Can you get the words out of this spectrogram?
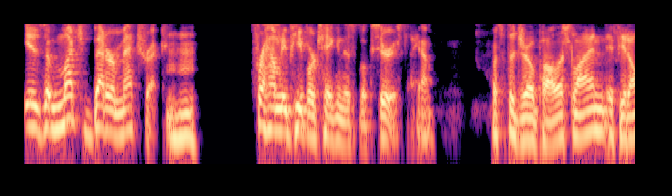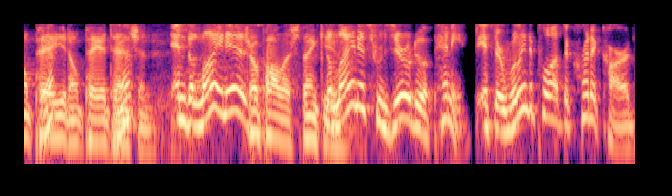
is a much better metric mm-hmm. for how many people are taking this book seriously. Yeah. What's the Joe Polish line? If you don't pay, yep. you don't pay attention. Yep. And the line is Joe Polish. Thank you. The line is from zero to a penny. If they're willing to pull out the credit card,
